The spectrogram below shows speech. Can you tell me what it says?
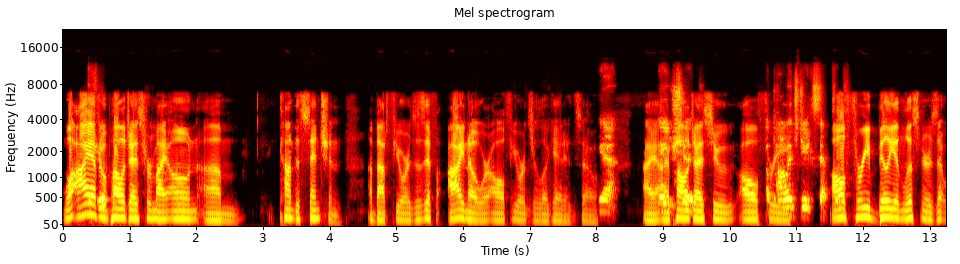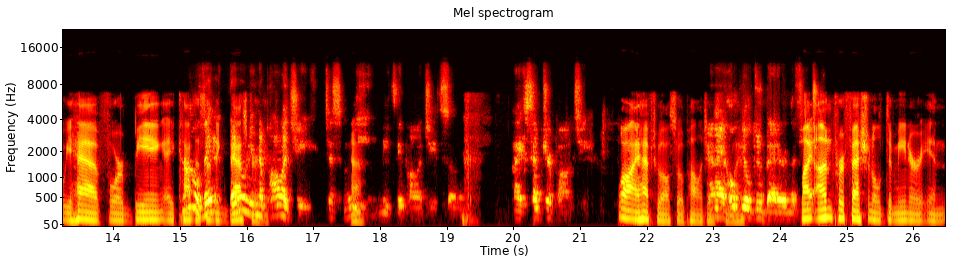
Well, I The have to apologize for my own um, condescension about fjords, as if I know where all fjords are located. So yeah. I, Yeah, I you should. apologize to all three Apology accepted. all three billion listeners that we have for being a no, they, condescending they don't need an apology. Just me Yeah. needs the apology. So I accept your apology, Well, I have to also apologize. and I hope my- you'll do better in the future. my unprofessional demeanor in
